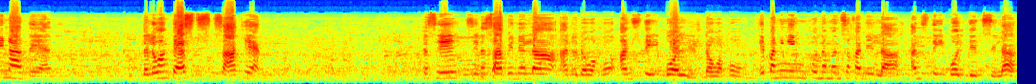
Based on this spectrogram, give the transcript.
gagawin natin, dalawang tests sa akin. Kasi sinasabi nila, ano daw ako, unstable daw ako. E paningin ko naman sa kanila, unstable din sila.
